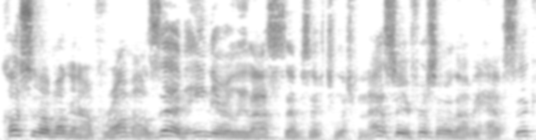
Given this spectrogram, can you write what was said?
Kosovo Magen Avram Alzev Ein nearly last episode of Tulish Menasri. First of all, Davi Hefsek.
